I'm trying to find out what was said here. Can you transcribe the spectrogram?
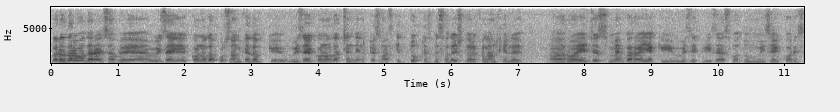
برادر ما در حساب ویزای کانادا پرسان کرده بود که ویزای کانادا چندین قسم است که دو قسم سادهش داره فعلا خیلی رایج است من برای یکی visit visa است و دوم ویزای کاری است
